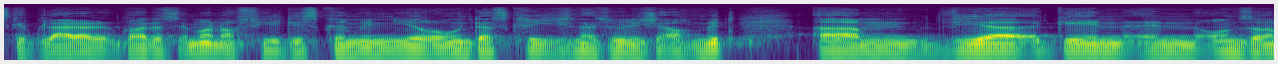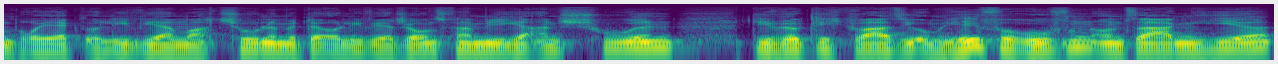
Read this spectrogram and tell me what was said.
Es gibt leider Gottes immer noch viel Diskriminierung und das kriege ich natürlich auch mit. Ähm, wir gehen in unserem Projekt Olivia macht Schule mit der Olivia Jones Familie an Schulen, die wirklich quasi um Hilfe rufen und sagen, hier,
